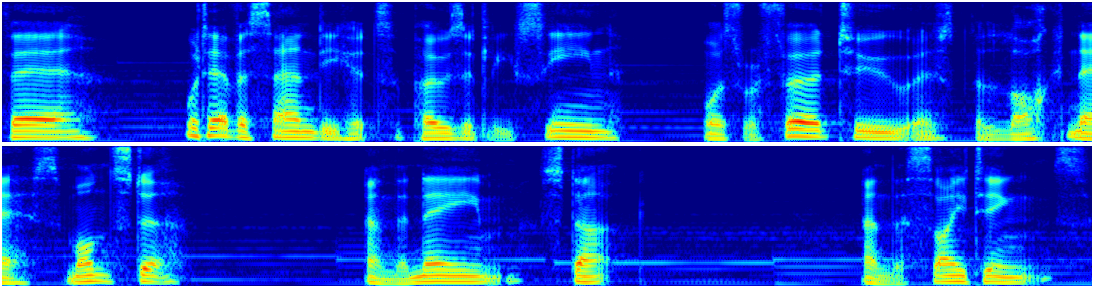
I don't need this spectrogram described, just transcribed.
There, whatever Sandy had supposedly seen was referred to as the Loch Ness Monster, and the name stuck, and the sightings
